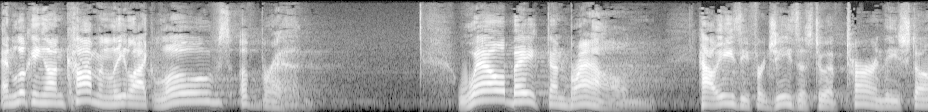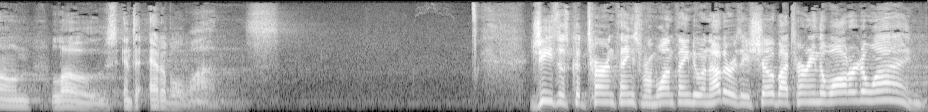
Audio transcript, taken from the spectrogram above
and looking uncommonly like loaves of bread. Well baked and brown. How easy for Jesus to have turned these stone loaves into edible ones. Jesus could turn things from one thing to another as he showed by turning the water to wine.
